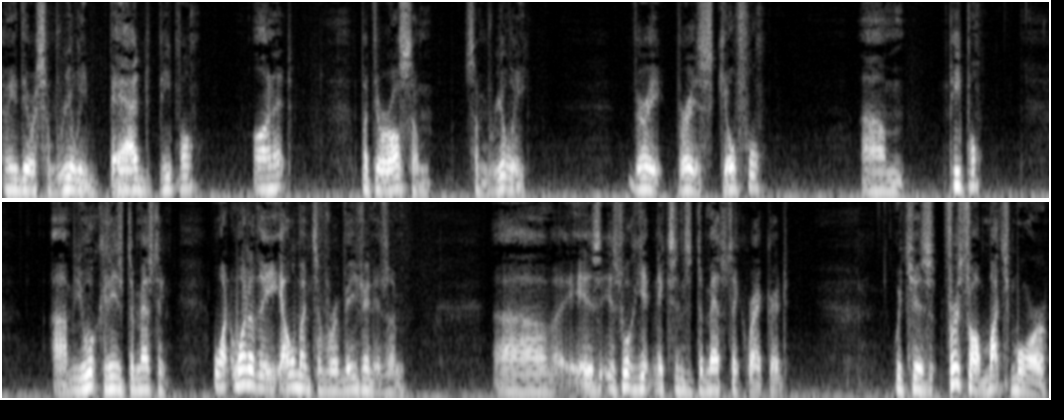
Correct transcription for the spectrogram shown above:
I mean, there were some really bad people on it, but there were also some some really very very skillful um, people. Um, you look at his domestic. One one of the elements of revisionism uh, is is looking at Nixon's domestic record, which is first of all much more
